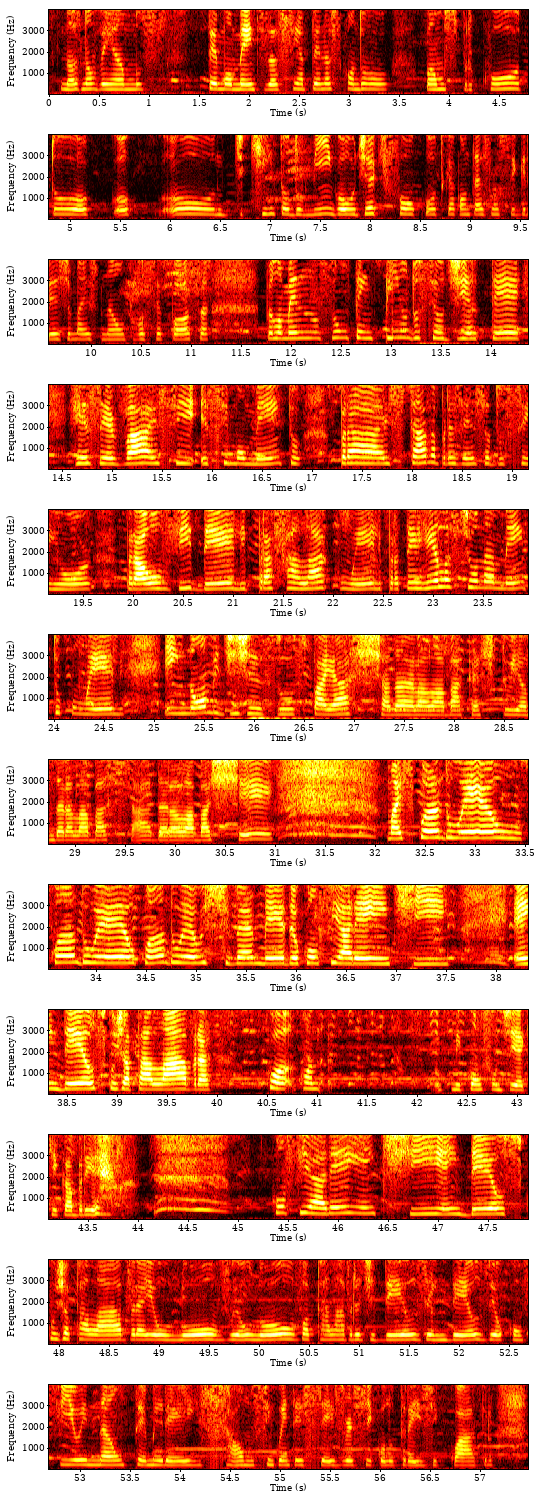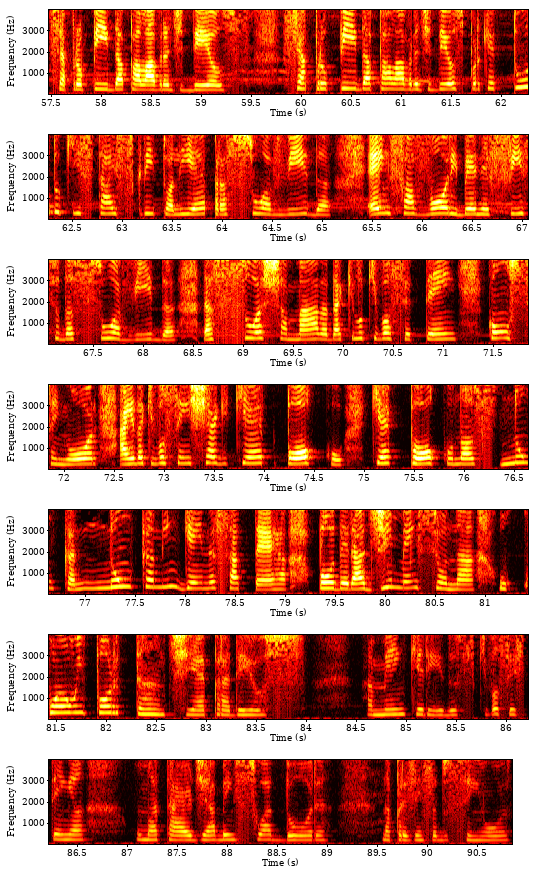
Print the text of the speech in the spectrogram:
Nós não venhamos ter momentos assim apenas quando vamos para o culto ou, ou ou de quinta ou domingo, ou o dia que for o culto que acontece na sua igreja, mas não, que você possa, pelo menos um tempinho do seu dia, ter, reservar esse, esse momento para estar na presença do Senhor, para ouvir dele, para falar com ele, para ter relacionamento com ele, em nome de Jesus, Pai, Aralabaxê. Mas quando eu, quando eu, quando eu estiver medo, eu confiarei em ti, em Deus cuja palavra. Quando, me confundi aqui, Gabriela. Confiarei em ti, em Deus, cuja palavra eu louvo, eu louvo a palavra de Deus, em Deus eu confio e não temerei. Salmo 56, versículo 3 e 4. Se aproprie da palavra de Deus, se aproprie da palavra de Deus, porque tudo que está escrito ali é para a sua vida, é em favor e benefício da sua vida, da sua chamada, daquilo que você tem com o Senhor, ainda que você enxergue que é pouco, que é pouco, nós nunca, nunca ninguém nessa terra poderá dimensionar o quão importante é para Deus. Amém, queridos? Que vocês tenham uma tarde abençoadora na presença do Senhor.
